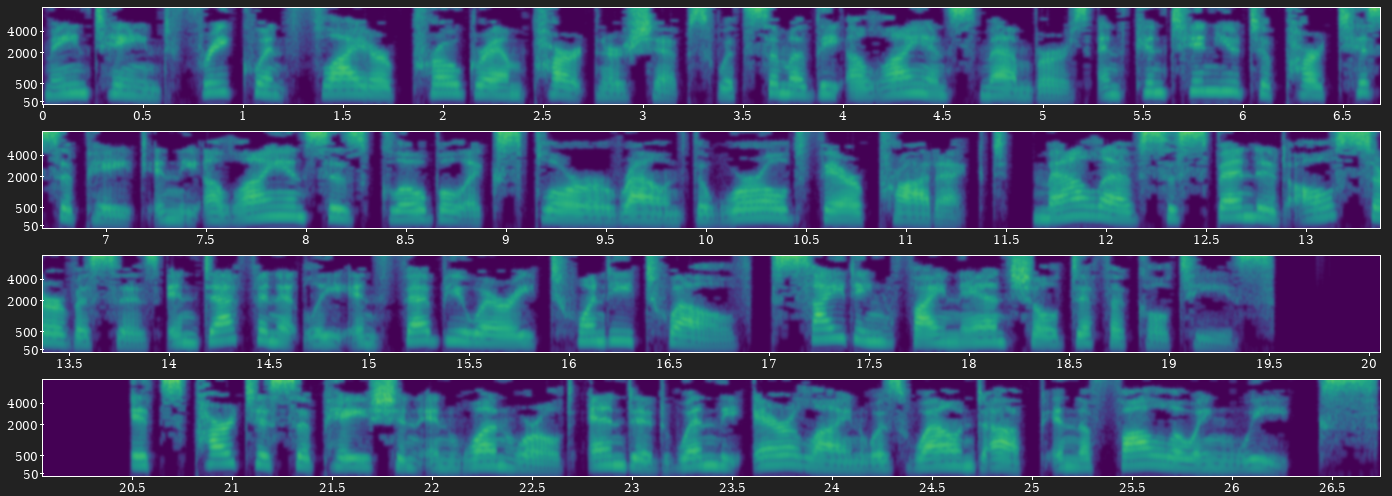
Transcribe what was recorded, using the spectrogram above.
maintained frequent flyer program partnerships with some of the Alliance members and continued to participate in the Alliance's Global Explorer Round the World Fare product. Malev suspended all services indefinitely in February 2012, citing financial difficulties. Its participation in oneworld ended when the airline was wound up in the following weeks.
